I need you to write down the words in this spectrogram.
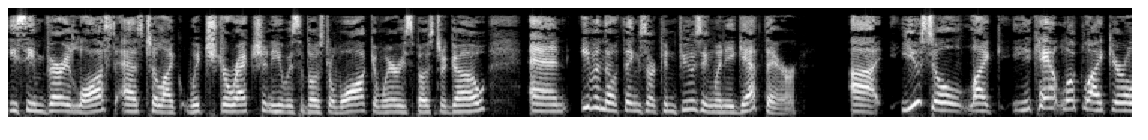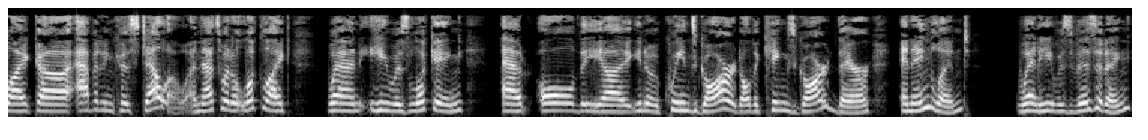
he seemed very lost as to like which direction he was supposed to walk and where he's supposed to go. And even though things are confusing when you get there, uh, you still like, you can't look like you're like, uh, Abbott and Costello. And that's what it looked like when he was looking at all the, uh, you know, Queen's Guard, all the King's Guard there in England when he was visiting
